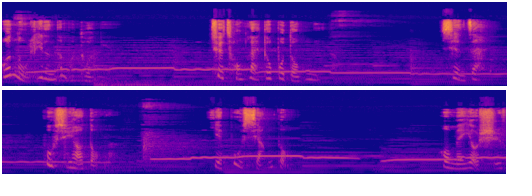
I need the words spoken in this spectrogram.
我努力了那么多年，却从来都不懂你的。现在不需要懂了，也不想懂。我没有师傅，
